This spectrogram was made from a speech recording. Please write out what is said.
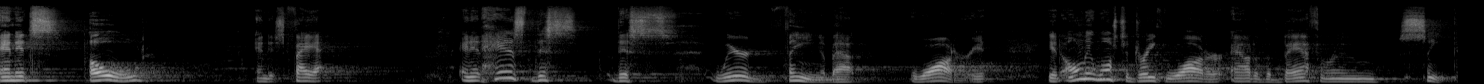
And it's old and it's fat and it has this, this weird thing about water. It, it only wants to drink water out of the bathroom sink.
